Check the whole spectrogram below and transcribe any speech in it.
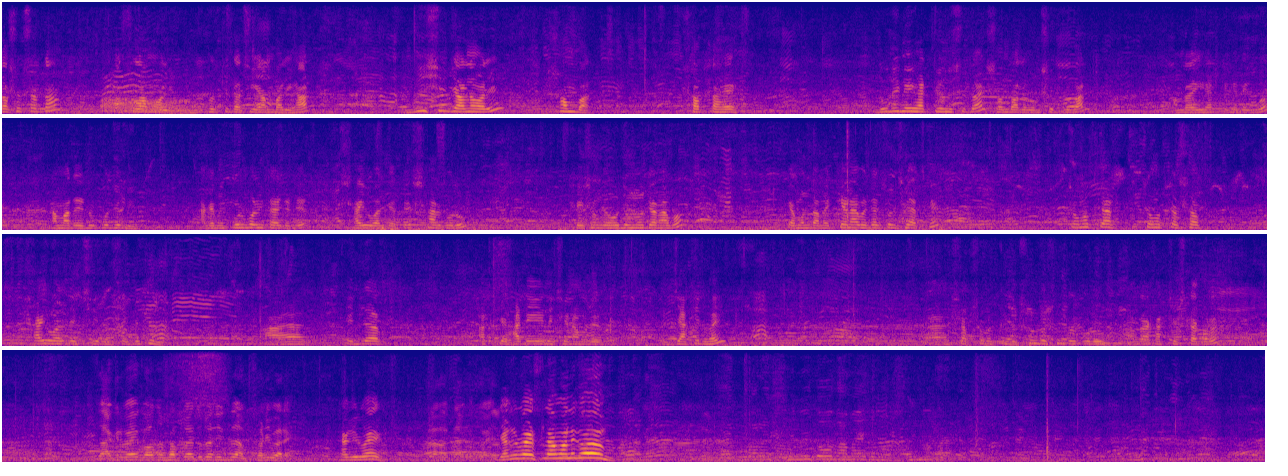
দর্শক শ্রদ্ধা আসসালামু আলাইকুম। উপস্থিত আছি আমবাড়ি হাট বিশে জানুয়ারি, সোমবার। সপ্তাহে দুদিন এই হাটটি অনুষ্ঠিত হয়, সোমবার এবং শুক্রবার। আমরা এই হাট থেকে দেখব। আমাদের উপযোগী, আগামী কুরবানি টার্গেটের সাইওয়াল জাতের সার গরু। সেই সঙ্গে ওজনও জানাব। কেমন দামে কেনা বেচা চলছে আজকে? চমৎকার চমৎকার সব সাইওয়াল দেখছি দর্শক, দেখুন। আর এগুলার আজকে হাটে এনেছেন আমাদের জাকির ভাই। সবসময় কিন্তু সুন্দর সুন্দর গরু রাখার চেষ্টা করেন জাকির ভাই গত সপ্তাহে দুটো নিয়েছিলাম শনিবারে। জাকির ভাই? হ্যাঁ জাকির ভাই। আসসালামু আলাইকুম।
